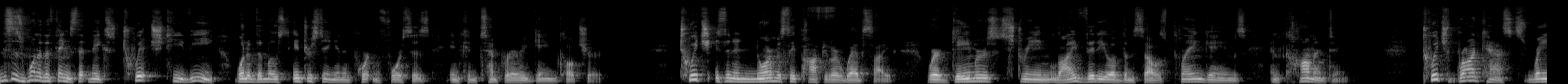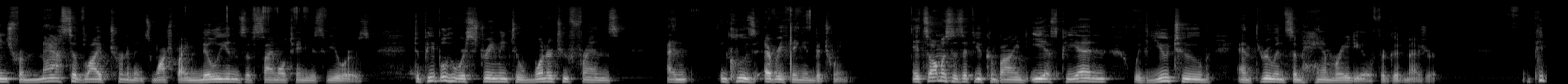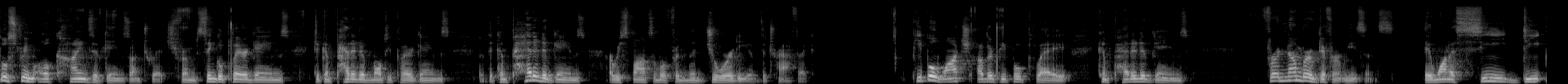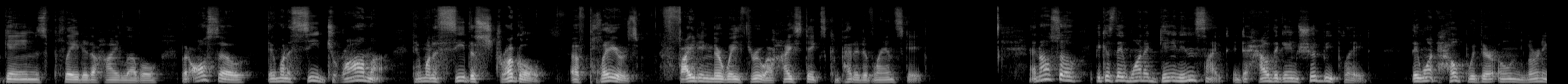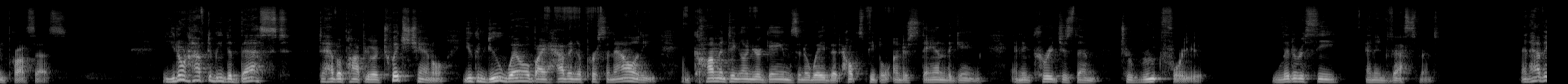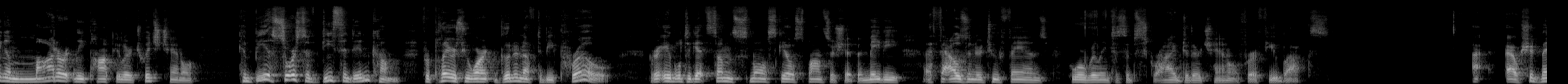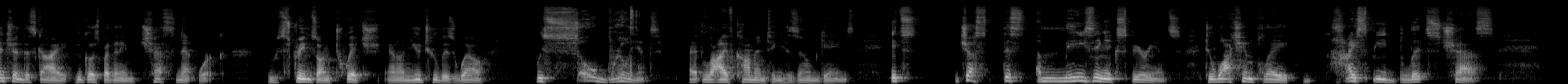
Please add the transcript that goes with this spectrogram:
This is one of the things that makes Twitch TV one of the most interesting and important forces in contemporary game culture. Twitch is an enormously popular website where gamers stream live video of themselves playing games and commenting. Twitch broadcasts range from massive live tournaments watched by millions of simultaneous viewers to people who are streaming to one or two friends and includes everything in between. It's almost as if you combined ESPN with YouTube and threw in some ham radio for good measure. People stream all kinds of games on Twitch, from single player games to competitive multiplayer games, but the competitive games are responsible for the majority of the traffic. People watch other people play competitive games for a number of different reasons. They want to see deep games played at a high level, but also they want to see drama. They want to see the struggle of players fighting their way through a high stakes competitive landscape. And also because they want to gain insight into how the game should be played. They want help with their own learning process. You don't have to be the best to have a popular Twitch channel. You can do well by having a personality and commenting on your games in a way that helps people understand the game and encourages them to root for you. Literacy and investment. And having a moderately popular Twitch channel can be a source of decent income for players who aren't good enough to be pro, but are able to get some small scale sponsorship and maybe a thousand or two fans who are willing to subscribe to their channel for a few bucks. I, I should mention this guy who goes by the name Chess Network, who streams on Twitch and on YouTube as well, was so brilliant at live commenting his own games. It's just this amazing experience to watch him play high speed blitz chess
